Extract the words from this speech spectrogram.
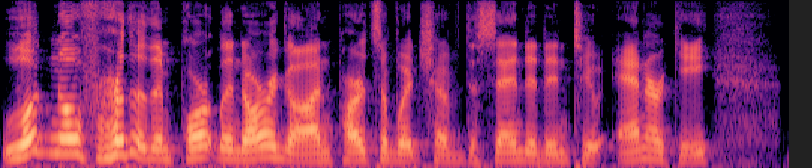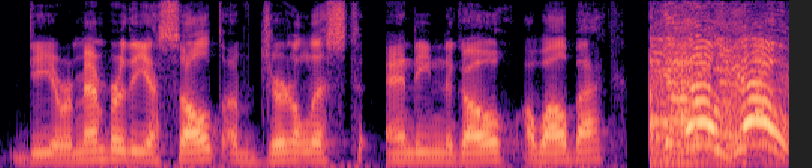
Look no further than Portland, Oregon, parts of which have descended into anarchy. Do you remember the assault of journalist Andy Ngo a while back? Yo, yo!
